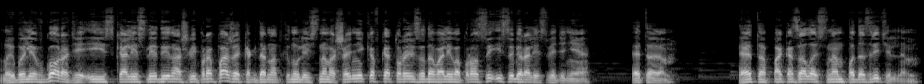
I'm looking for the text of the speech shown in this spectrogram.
Мы были в городе и искали следы нашей пропажи, когда наткнулись на мошенников, которые задавали вопросы и собирали сведения. Это... это показалось нам подозрительным.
